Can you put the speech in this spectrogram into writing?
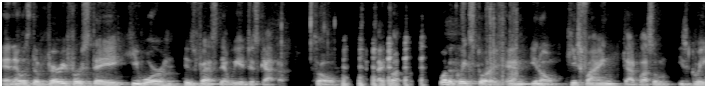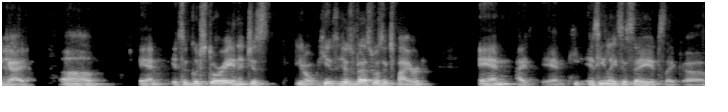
And that was the very first day he wore his vest that we had just gotten. So I thought, what a great story. And, you know, he's fine. God bless him. He's a great guy. Uh, and it's a good story. And it just, you know, his, his vest was expired. And I, and he, as he likes to say, it's like, uh,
